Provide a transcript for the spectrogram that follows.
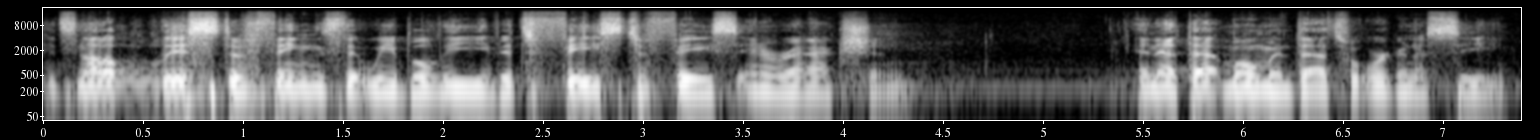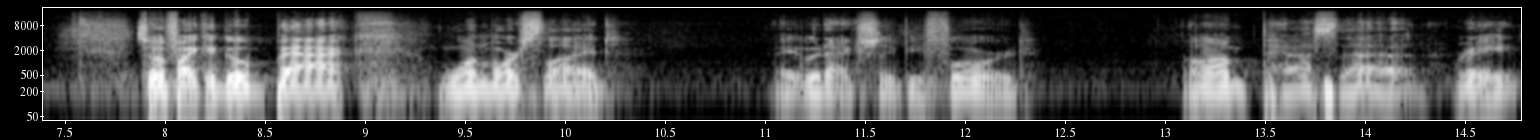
It's not a list of things that we believe. It's face to face interaction. And at that moment, that's what we're going to see. So if I could go back one more slide, it would actually be forward. Oh, I'm past that, right?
